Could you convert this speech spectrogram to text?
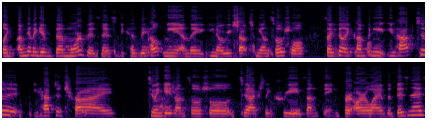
like I'm gonna give them more business because they helped me and they, you know, reached out to me on social. So I feel like company you have to you have to try to engage on social to actually create something for ROI of the business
